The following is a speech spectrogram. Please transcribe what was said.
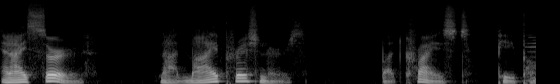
And I serve not my parishioners, but Christ's people.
